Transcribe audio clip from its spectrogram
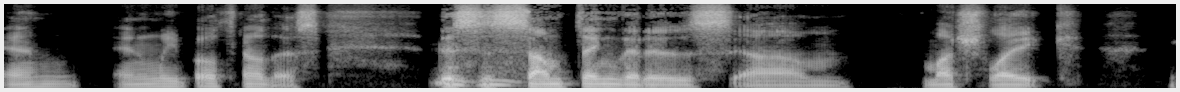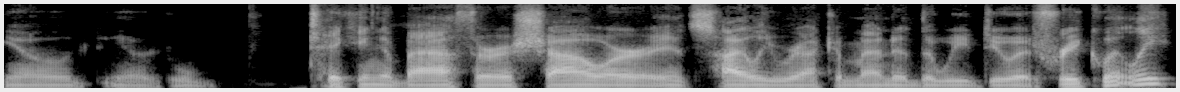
and and we both know this this Mm-hmm. is something that is um, much like you know you know taking a bath or a shower it's highly recommended that we do it frequently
